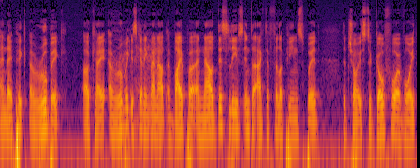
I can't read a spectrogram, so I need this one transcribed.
and they pick a Rubik. Okay, a Rubik is getting banned out, a Viper, and now this leaves Interactive Philippines with the choice to go for a Void.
